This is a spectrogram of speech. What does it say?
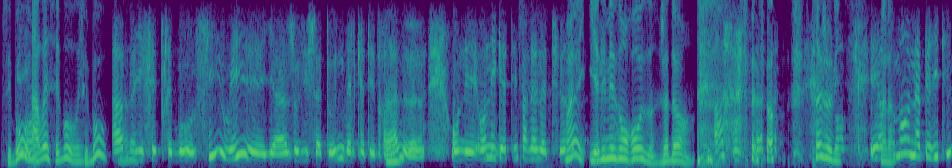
C'est beau, hein Ah ouais, c'est beau. Oui. C'est beau. Ah, Ah bah, oui. il fait très beau aussi, oui. Il y a un joli château, une belle cathédrale. euh, on est on est gâté par la nature. Ouais, il y a des maisons roses, j'adore. Ah. j'adore. C'est très joli. Bon. Et Voilà. en apéritif,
